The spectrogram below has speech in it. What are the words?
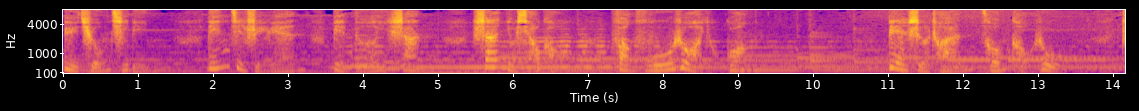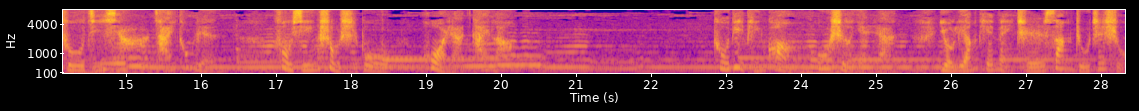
欲穷其林，临近水源，便得一山，山有小口，仿佛若有光。便舍船从口入，出极狭，才通人。复行数十步，豁然开朗。地平旷，屋舍俨然，有良田美池、桑竹之属，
